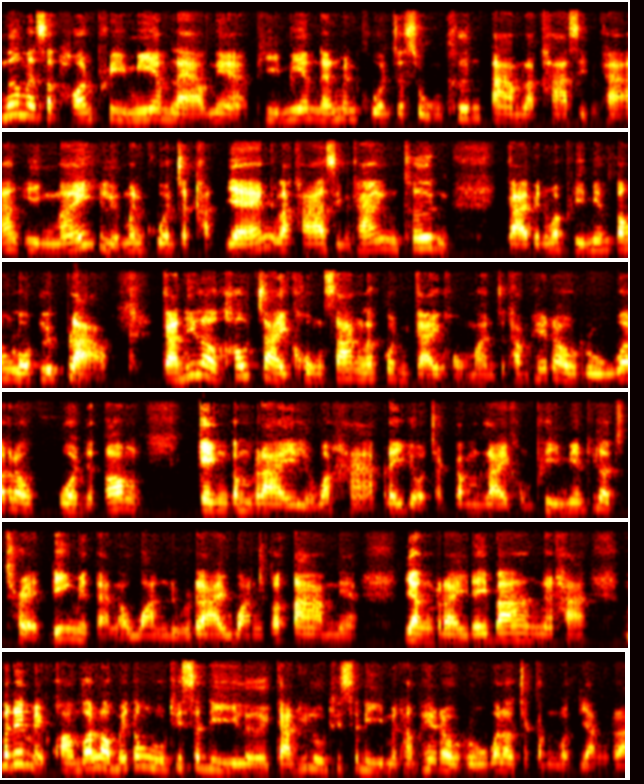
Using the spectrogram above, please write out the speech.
เมื่อมันสะท้อนพรีเมียมแล้วเนี่ยพรีเมียมนั้นมันควรจะสูงขึ้นตามราคาสินค้าอ้างอิงไหมหรือมันควรจะขัดแย้งราคาสินค้าอิงขึ้น กลายเป็นว่าพรีเมียมต้องลดหรือเปล่า การที่เราเข้าใจโครงสร้างและกลไกของมัน จะทำให้เรารู้ว่าเราควรจะต้องเก่งกำไร หรือว่าหาประโยชน์จากกำไรของพรีเมียมที่เราจะเทรดดิ้งในแต่ละวันหรือรายวันก็ตามเนี่ยอย่างไรได้บ้างนะคะ ไม่ได้หมายความว่าเราไม่ต้องรู้ทฤษฎีเลย การที่รู้ทฤษฎีมันทาให้เรารู้ว่าเราจะกำหนดอย่างไร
